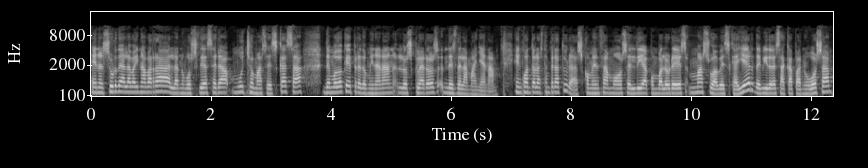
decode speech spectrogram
En el sur de Álava y Navarra la nubosidad será mucho más escasa, de modo que predominarán los claros desde la mañana. En cuanto a las temperaturas, comenzamos el día con valores más suaves que ayer debido a esa capa nubosa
